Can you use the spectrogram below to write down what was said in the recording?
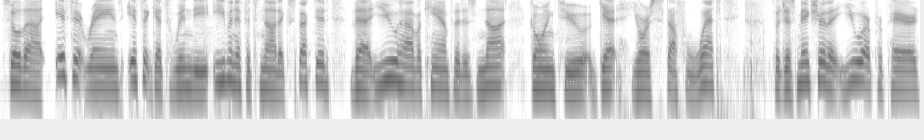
so that if it rains, if it gets windy, even if it's not expected, that you have a camp that is not going to get your stuff wet. So just make sure that you are prepared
